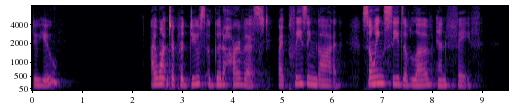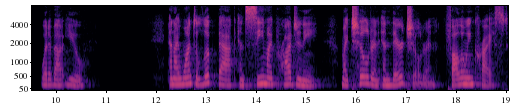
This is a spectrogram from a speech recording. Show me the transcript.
Do you? I want to produce a good harvest by pleasing God, sowing seeds of love and faith. What about you? And I want to look back and see my progeny, my children and their children, following Christ.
